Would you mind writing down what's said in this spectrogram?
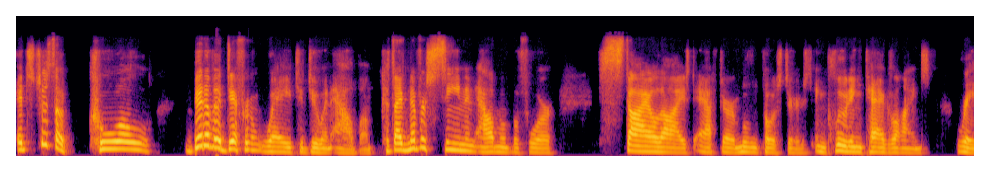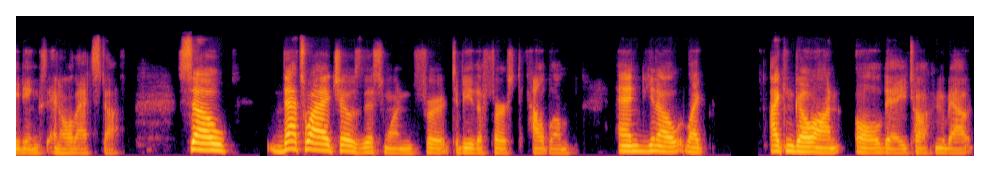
it's just a cool bit of a different way to do an album because I've never seen an album before stylized after movie posters, including taglines, ratings, and all that stuff. So that's why I chose this one for to be the first album and, you know, like I can go on all day talking about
